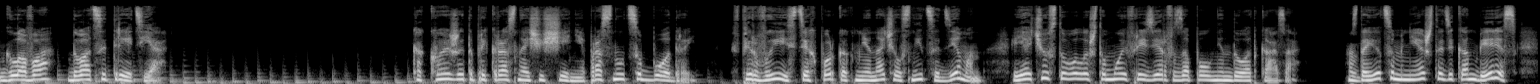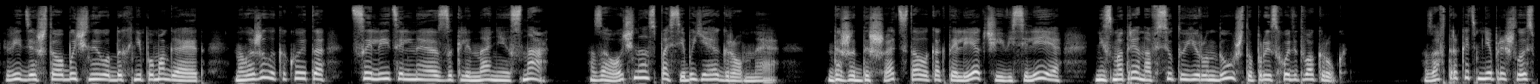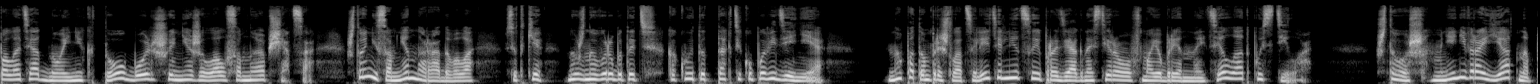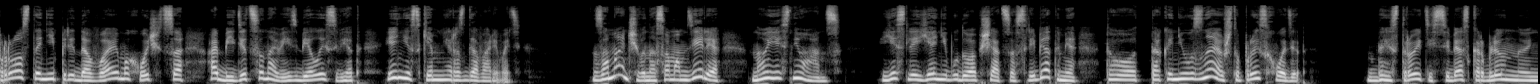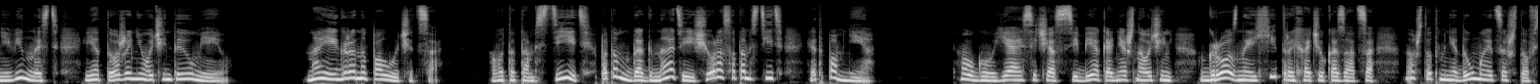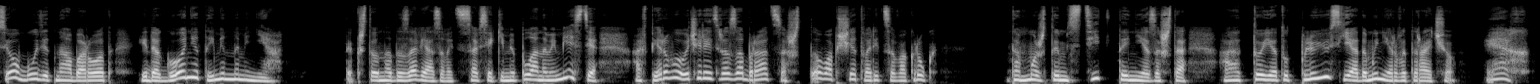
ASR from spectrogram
Глава 23 Какое же это прекрасное ощущение проснуться бодрой. Впервые с тех пор, как мне начал сниться демон, я чувствовала, что мой фрезерв заполнен до отказа. Сдается мне, что декан Берес, видя, что обычный отдых не помогает, наложила какое-то целительное заклинание сна. Заочно спасибо ей огромное. Даже дышать стало как-то легче и веселее, несмотря на всю ту ерунду, что происходит вокруг. Завтракать мне пришлось в палате одной, никто больше не желал со мной общаться, что, несомненно, радовало. Все-таки нужно выработать какую-то тактику поведения. Но потом пришла целительница и, продиагностировав мое бренное тело, отпустила. Что ж, мне невероятно, просто непередаваемо хочется обидеться на весь белый свет и ни с кем не разговаривать. Заманчиво на самом деле, но есть нюанс. Если я не буду общаться с ребятами, то так и не узнаю, что происходит. Да и строить из себя оскорбленную невинность я тоже не очень-то и умею. Наигранно получится. А вот отомстить, потом догнать и еще раз отомстить — это по мне. Ого, я сейчас себе, конечно, очень грозной и хитрой хочу казаться, но что-то мне думается, что все будет наоборот и догонит именно меня. Так что надо завязывать со всякими планами мести, а в первую очередь разобраться, что вообще творится вокруг — да может и мстить-то не за что, а то я тут плююсь ядом и нервы трачу. Эх.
